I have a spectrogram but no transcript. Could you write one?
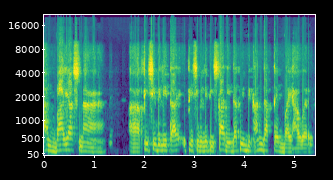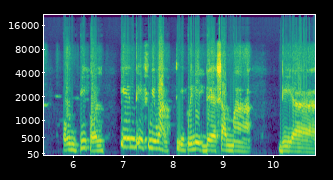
unbiased na uh, feasibility, feasibility study that will be conducted by our own people. And if we want, if we need uh, some uh, the uh,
